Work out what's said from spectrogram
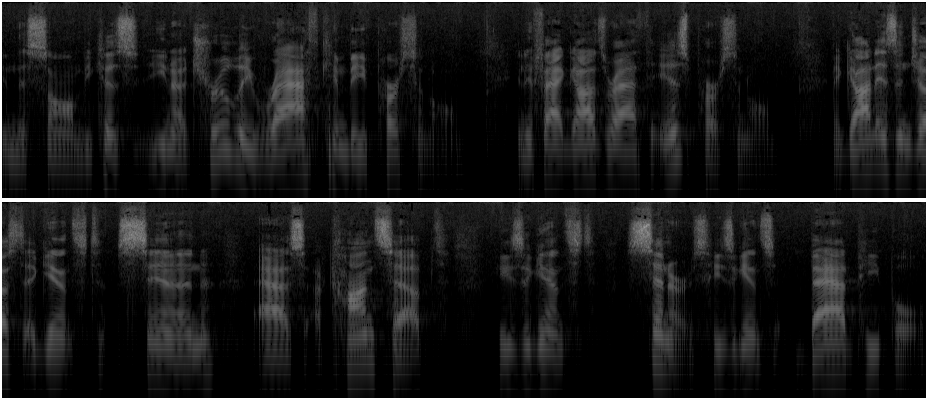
in this psalm because, you know, truly wrath can be personal. And in fact, God's wrath is personal. And God isn't just against sin as a concept, He's against sinners, He's against bad people.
